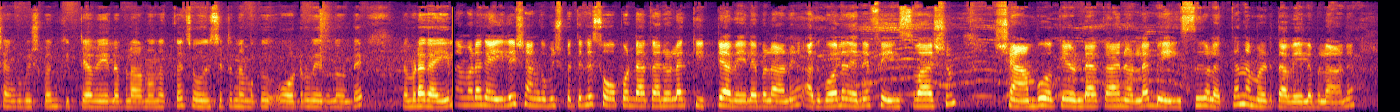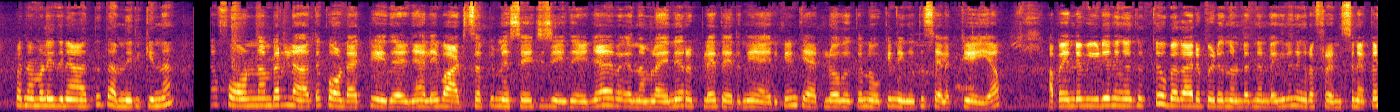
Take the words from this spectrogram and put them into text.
ശംഖുപുഷ്പം കിറ്റ് അവൈലബിൾ ആണോ എന്നൊക്കെ ചോദിച്ചിട്ട് നമുക്ക് ഓർഡർ വരുന്നുണ്ട് നമ്മുടെ കയ്യിൽ. നമ്മുടെ കയ്യിൽ ശംഖുപുഷ്പത്തിന്റെ സോപ്പ് ഉണ്ടാക്കാനുള്ള കിറ്റ് അവൈലബിൾ ആണ്. അതുപോലെ തന്നെ ഫേസ് വാഷും ഷാമ്പൂ ഒക്കെ ഉണ്ടാക്കാനുള്ള ബേസുകളൊക്കെ നമ്മുടെ അടുത്ത് അവൈലബിൾ ആണ്. അപ്പോൾ നമ്മൾ ഇതിനകത്ത് തന്നിരിക്കുന്ന ഫോൺ നമ്പറിനകത്ത് കോൺടാക്ട് ചെയ്ത് കഴിഞ്ഞാൽ അല്ലെങ്കിൽ വാട്സപ്പ് മെസ്സേജ് ചെയ്ത് കഴിഞ്ഞാൽ നമ്മൾ അതിന് റിപ്ലൈ തരുന്നതായിരിക്കും. കാറ്റലോഗൊക്കെ നോക്കി നിങ്ങൾക്ക് സെലക്ട് ചെയ്യാം. അപ്പോൾ എന്റെ വീഡിയോ നിങ്ങൾക്കൊക്കെ ഉപകാരപ്പെടുന്നുണ്ടെന്നുണ്ടെങ്കിൽ നിങ്ങളുടെ ഫ്രണ്ട്സിനൊക്കെ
